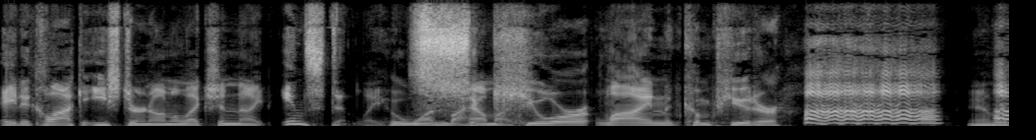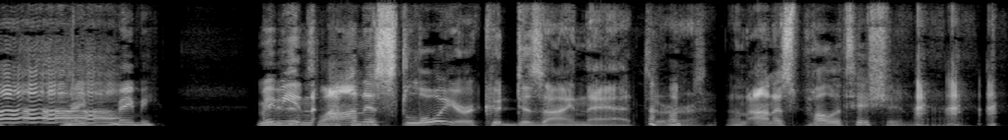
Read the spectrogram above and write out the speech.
eight o'clock Eastern on election night instantly. Who won by how much? Secure line computer. Yeah, maybe, maybe. Maybe, Maybe an honest lawyer could design that, or an honest politician,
